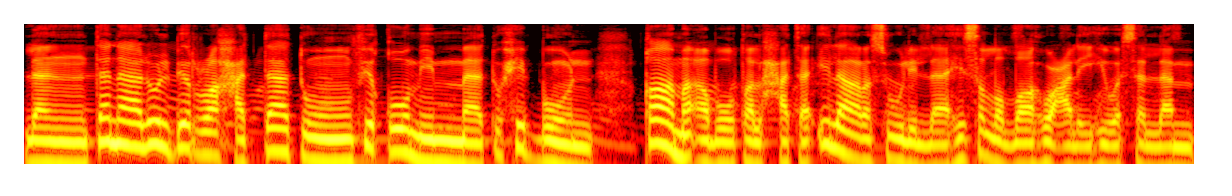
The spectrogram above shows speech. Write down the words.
لن تنالوا البر حتى تنفقوا مما تحبون قام أبو طلحة إلى رسول الله صلى الله عليه وسلم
